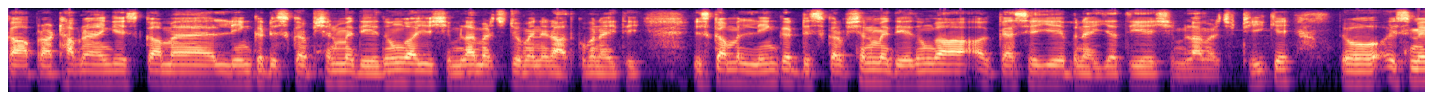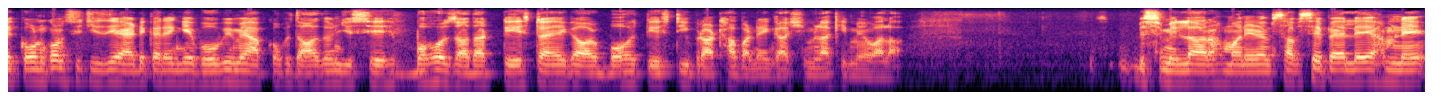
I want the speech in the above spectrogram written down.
का पराठा बनाएँगे। इसका मैं लिंक डिस्क्रिप्शन में दे दूँगा, ये शिमला मिर्च जो मैंने रात को बनाई थी। इसका मैं लिंक डिस्क्रिप्शन में दे दूँगा कैसे ये बनाई जाती है शिमला मिर्च, ठीक है? तो इसमें कौन कौन सी चीज़ें ऐड करेंगे, वो भी मैं आपको बता दूँ, जिससे बहुत ज़्यादा टेस्ट आएगा और बहुत टेस्टी पराठा बनेगा शिमला कीमे वाला। बिसमीम सबसे पहले हमने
